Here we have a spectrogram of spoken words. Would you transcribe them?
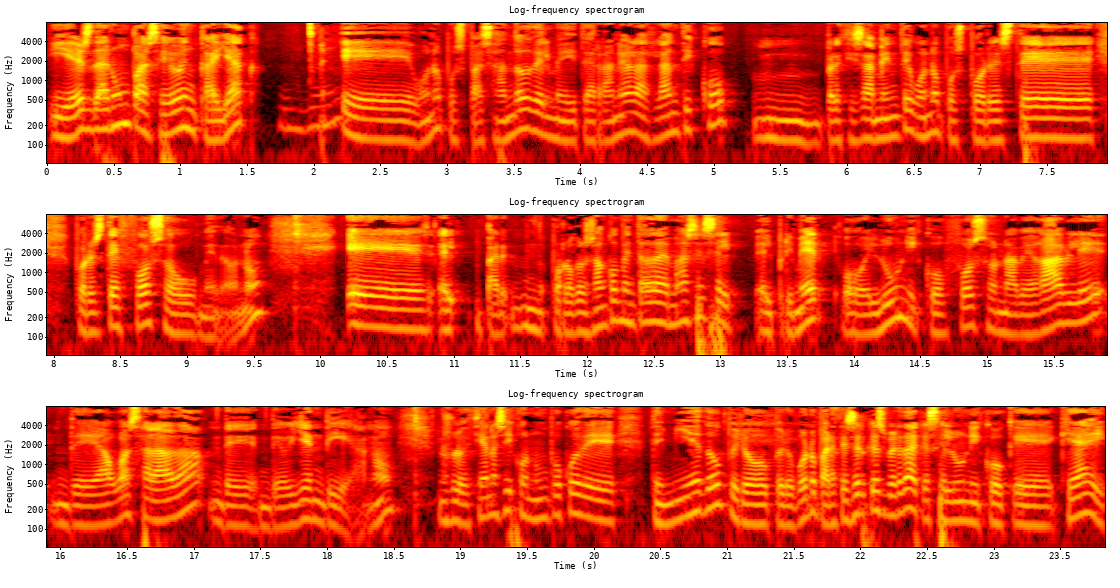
y es dar un paseo en kayak. Uh -huh. eh, bueno, pues pasando del Mediterráneo al Atlántico, mmm, precisamente, bueno, pues por este, por este foso húmedo, ¿no? Eh, el, por lo que nos han comentado además es el, el, primer o el único foso navegable de agua salada de, de, hoy en día, ¿no? Nos lo decían así con un poco de, de miedo, pero, pero bueno, parece ser que es verdad que es el único que, que hay.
